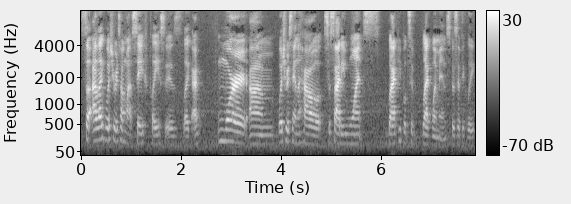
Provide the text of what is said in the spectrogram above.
So I like what you were talking about safe places. Like I more um what you were saying like how society wants black people to black women specifically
